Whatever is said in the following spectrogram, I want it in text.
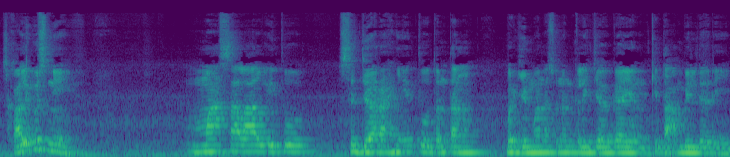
sekaligus nih masa lalu itu sejarahnya itu tentang bagaimana Sunan Kalijaga yang kita ambil dari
